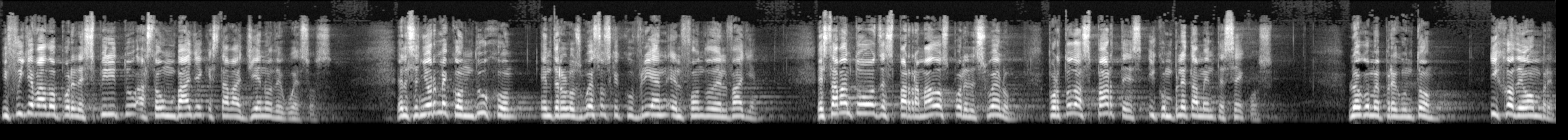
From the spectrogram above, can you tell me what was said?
y fui llevado por el Espíritu hasta un valle que estaba lleno de huesos. El Señor me condujo entre los huesos que cubrían el fondo del valle. Estaban todos desparramados por el suelo, por todas partes y completamente secos. Luego me preguntó, Hijo de hombre,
